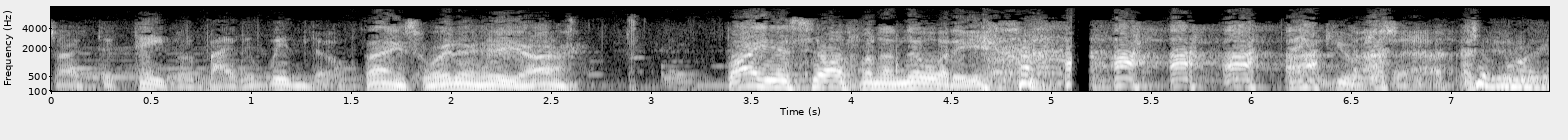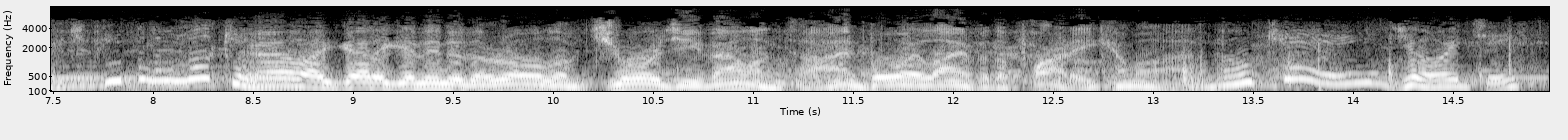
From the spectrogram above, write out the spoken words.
Palos at the table by the window. Thanks, waiter. Here you are. Buy yourself an annuity. Thank you, sir. George, people are looking. well, I gotta get into the role of Georgie Valentine, boy life of the party. Come on. Okay, Georgie.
